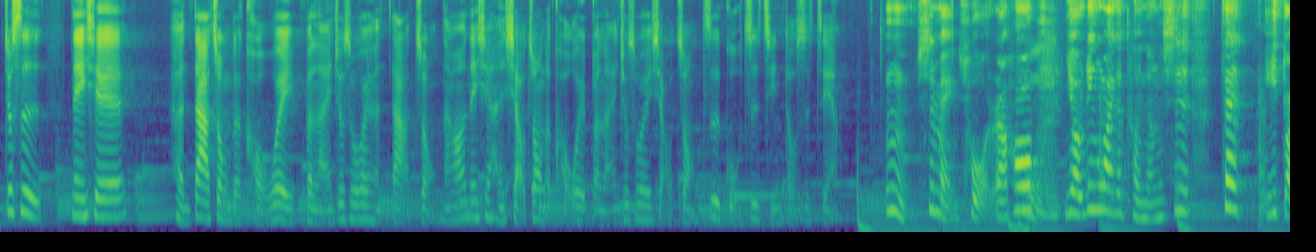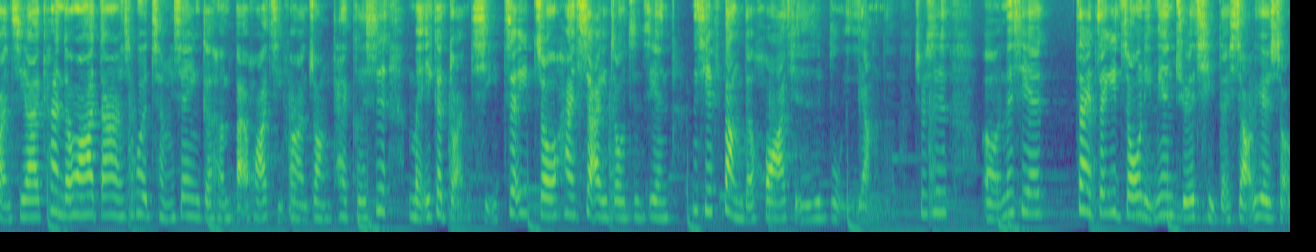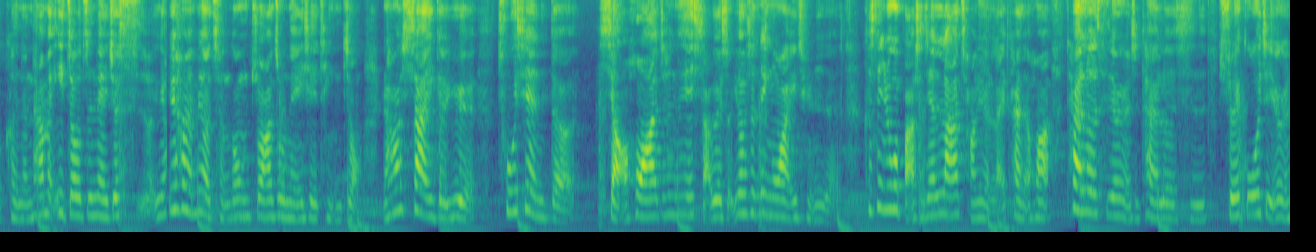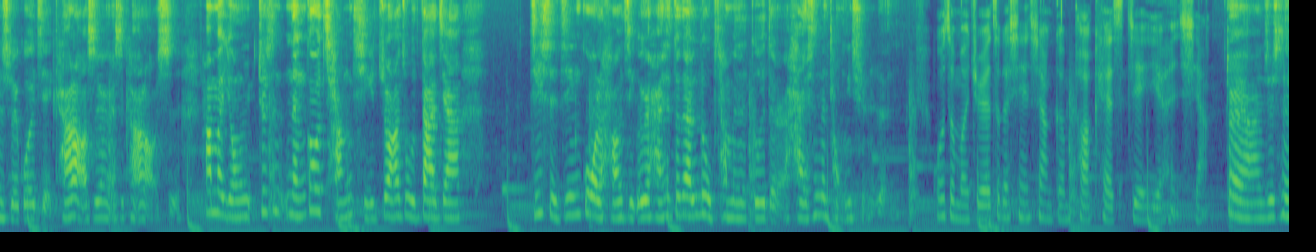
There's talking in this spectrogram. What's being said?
就是那些很大众的口味本来就是会很大众，然后那些很小众的口味本来就是会小众，自古至今都是这样。嗯，是没错。然后有另外一个可能是在以短期来看的话，它当然是会呈现一个很百花齐放的状态。可是每一个短期这一周和下一周之间，那些放的花其实是不一样的。就是呃，那些在这一周里面崛起的小乐手，可能他们一周之内就死了，因为因为他们没有成功抓住那一些听众。然后下一个月出现的。小花就是那些小乐手，又是另外一群人。可是你如果把时间拉长远来看的话，泰勒斯永远是泰勒斯，水果姐永远是水果姐，卡老师永远是卡老师。他们永就是能够长期抓住大家，即使经过了好几个月，还是都在录他们的歌的人，还是那同一群人。我怎么觉得这个现象跟 podcast 界也很像？对啊，就是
